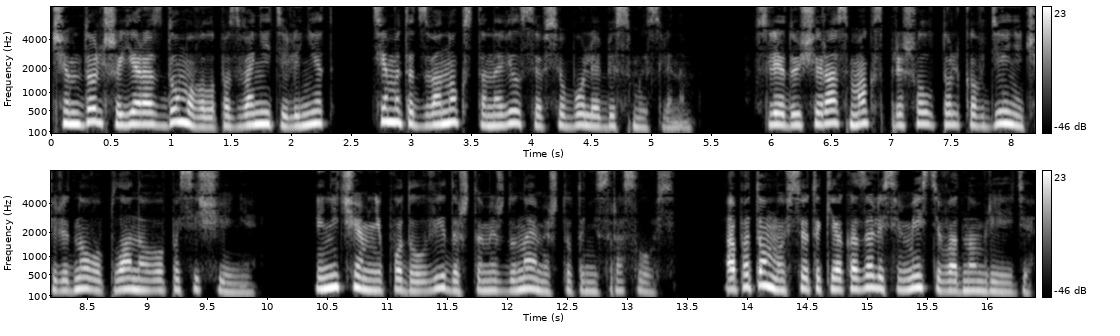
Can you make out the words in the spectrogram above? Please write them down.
Чем дольше я раздумывала, позвонить или нет, тем этот звонок становился все более бессмысленным. В следующий раз Макс пришел только в день очередного планового посещения и ничем не подал вида, что между нами что-то не срослось. А потом мы все-таки оказались вместе в одном рейде.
